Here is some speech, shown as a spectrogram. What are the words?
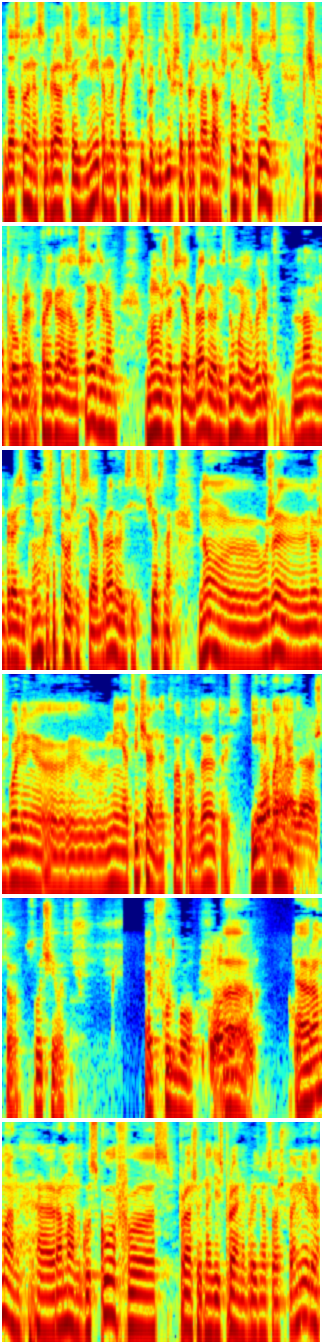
достойно сыгравшая с «Зенитом» и почти победившая Краснодар? Что случилось? Почему проиграли аутсайдерам? Мы уже все обрадовались, думали, вылет нам не грозит. Ну, мы тоже все обрадовались, если честно. Но э, уже, Леш, более-менее отвечали на этот вопрос, да? То есть, и ну, не да, понять, да. что случилось. Это футбол. Ну, а, да. Э, Роман, э, Роман Гусков э, спрашивает, надеюсь, правильно произнес вашу фамилию.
